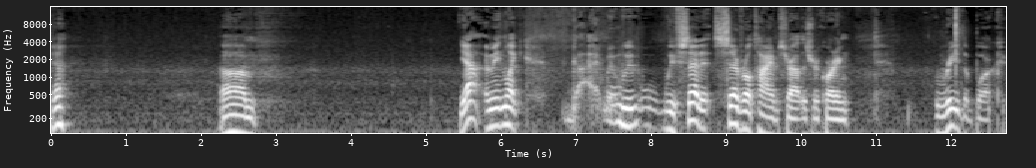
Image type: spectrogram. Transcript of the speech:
Yeah. Um. Yeah, I mean, like, I mean, we've we've said it several times throughout this recording. Read the book;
